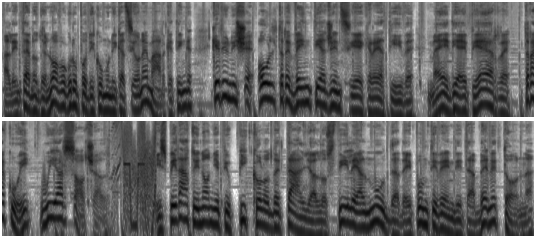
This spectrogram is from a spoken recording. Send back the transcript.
all'interno del nuovo gruppo di comunicazione e marketing che riunisce oltre 20 agenzie creative, media e PR, tra cui We Are Social. Ispirato in ogni più piccolo dettaglio allo stile e al mood dei punti vendita Benetton,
